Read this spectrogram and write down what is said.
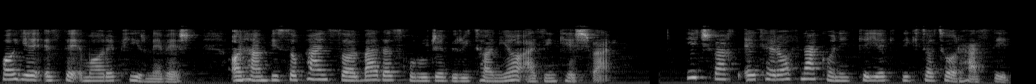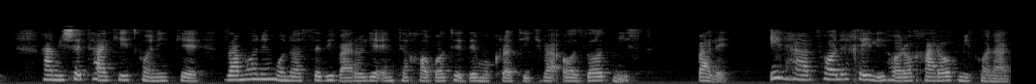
پای استعمار پیر نوشت آن هم 25 سال بعد از خروج بریتانیا از این کشور هیچ وقت اعتراف نکنید که یک دیکتاتور هستید. همیشه تاکید کنید که زمان مناسبی برای انتخابات دموکراتیک و آزاد نیست. بله، این حرف حال خیلی ها را خراب می کند.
